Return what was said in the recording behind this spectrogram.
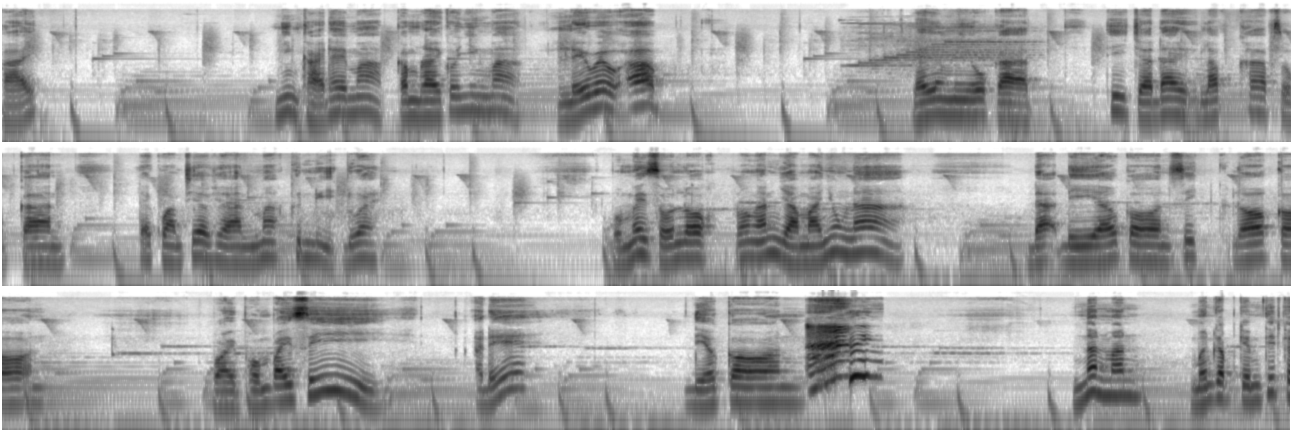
ขาย ยิ่งขายได้มากกำไรก็ยิ่งมากเลเวลอัพและยังมีโอกาส ที่จะได้รับค่าประสบการณ์ และความเชี่ยวชาญมากขึ้นอีกด้วย ผมไม่สนหรอก เพราะงั้นอย่ามายุ่งหน้า ดะเดียวก่อนสิรอก่อน ปล่อยผมไปสิอะเดะเดี๋ยวก่อน นั่นมันเหมือนกับเข็มทิศข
